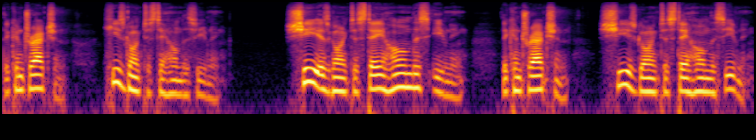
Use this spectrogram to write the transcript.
The contraction He's going to stay home this evening. She is going to stay home this evening. The contraction She's going to stay home this evening.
